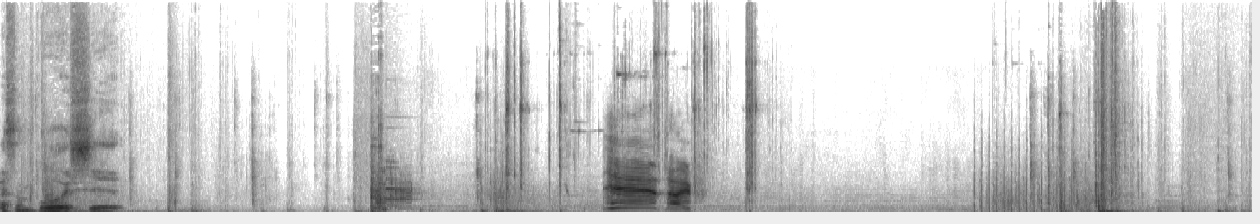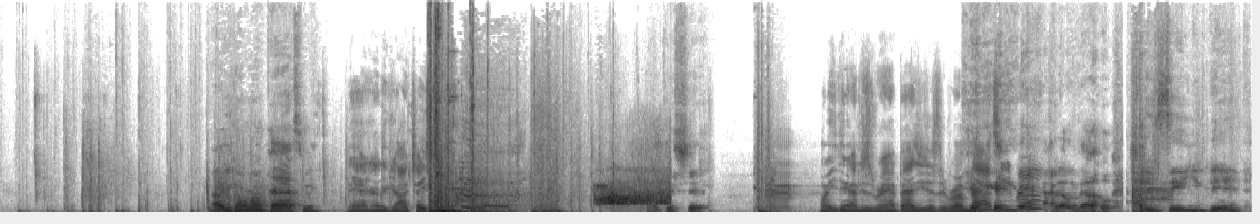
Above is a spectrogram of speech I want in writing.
That's some bullshit. Yeah, knife. Oh, you gonna run past me? Yeah, another guy chasing me. Oh, good shit. What, you think I just ran past you just to run past you, bro? I don't know. I didn't see you then.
